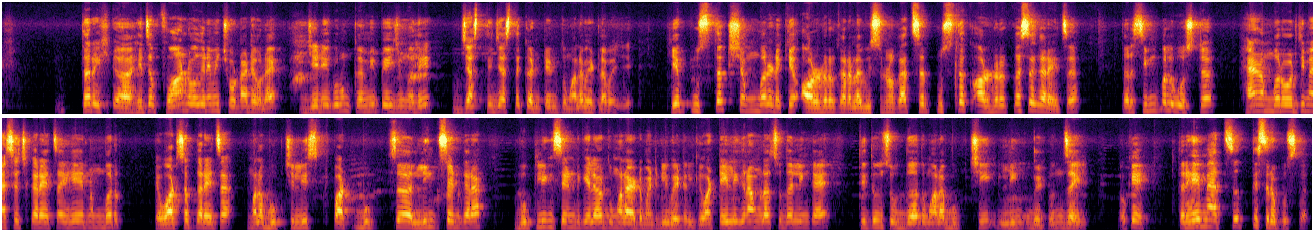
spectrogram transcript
तर ह्याचं फॉन्ट वगैरे मी छोटा ठेवलाय जेणेकरून कमी पेजमध्ये जास्तीत जास्त कंटेंट तुम्हाला भेटला पाहिजे. हे पुस्तक शंभर टक्के ऑर्डर करायला विसरू नका. सर पुस्तक ऑर्डर कसं करायचं? तर सिंपल गोष्ट ह्या नंबरवरती मेसेज करायचा हे नंबर हे व्हॉट्सअप करायचा मला बुकची लिस्ट पाठ बुकचं लिंक सेंड करा. बुक लिंक सेंड केल्यावर तुम्हाला ऑटोमॅटिकली भेटेल. किंवा टेलिग्रामला सुद्धा लिंक आहे तिथून सुद्धा तुम्हाला बुकची लिंक भेटून जाईल. ओके तर हे मॅथचं तिसरं पुस्तक.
